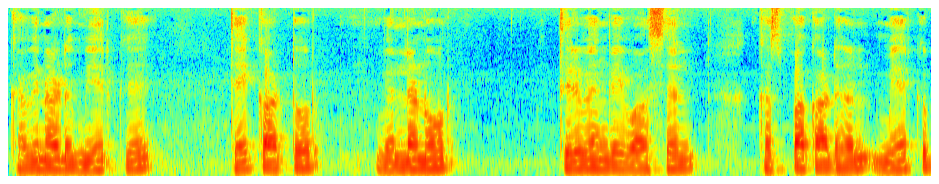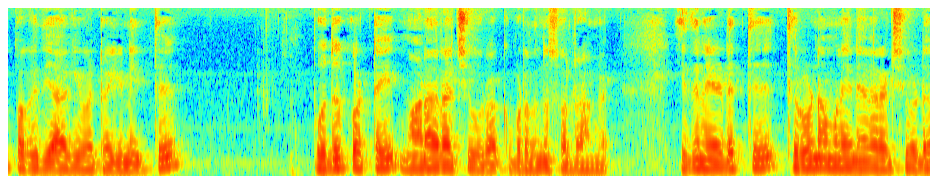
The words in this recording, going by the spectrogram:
கவிநாடு மேற்கு தேக்காட்டூர் வெள்ளனூர் திருவெங்கை வாசல் கஸ்பா காடுகள் மேற்கு பகுதி ஆகியவற்றை இணைத்து புதுக்கோட்டை மாநகராட்சி உருவாக்கப்படுதுன்னு சொல்கிறாங்க இதனையடுத்து திருவண்ணாமலை நகராட்சியோடு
